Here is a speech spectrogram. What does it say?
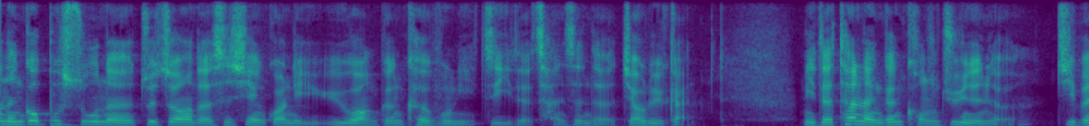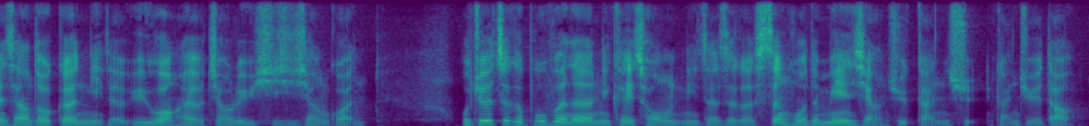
能够不输呢，最重要的是先管理欲望跟克服你自己的产生的焦虑感。你的贪婪跟恐惧呢，基本上都跟你的欲望还有焦虑息息相关。我觉得这个部分呢，你可以从你的这个生活的面相去感觉感觉到。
